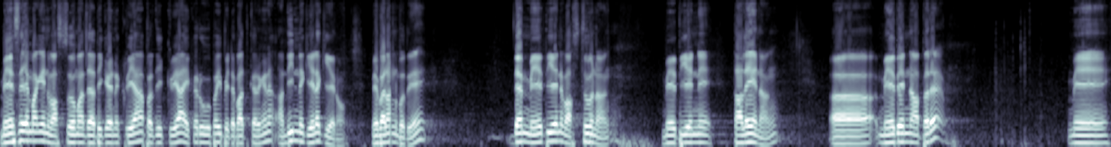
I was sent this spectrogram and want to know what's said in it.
මේසය මගින් වස්තුව මත ඇති කරන ක්‍රියා ප්‍රතික්‍රියා එක රූපයි පිටපත් කරගෙන අඳින්න කියලා කියනවා. මේ බලන්න පුතේ. දැන් මේ තියෙන වස්තුව නම් මේ තියෙන්නේ තලය නම් මේ දෙන්න අතර මේ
